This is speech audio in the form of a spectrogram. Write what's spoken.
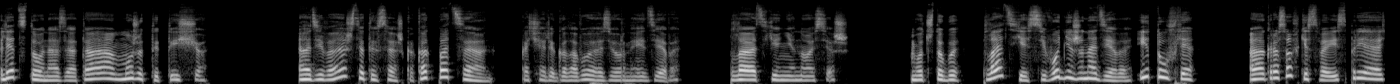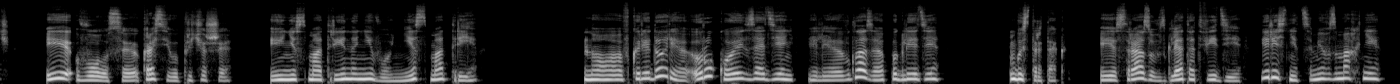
«Лет сто назад, а может, и тысячу». «Одеваешься ты, Сашка, как пацан», — качали головой озерные девы. «Платье не носишь». «Вот чтобы платье сегодня же надела, и туфли, а кроссовки свои спрячь, и волосы красиво причеши. И не смотри на него, не смотри. Но в коридоре рукой задень или в глаза погляди. Быстро так. И сразу взгляд отведи, и ресницами взмахни.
